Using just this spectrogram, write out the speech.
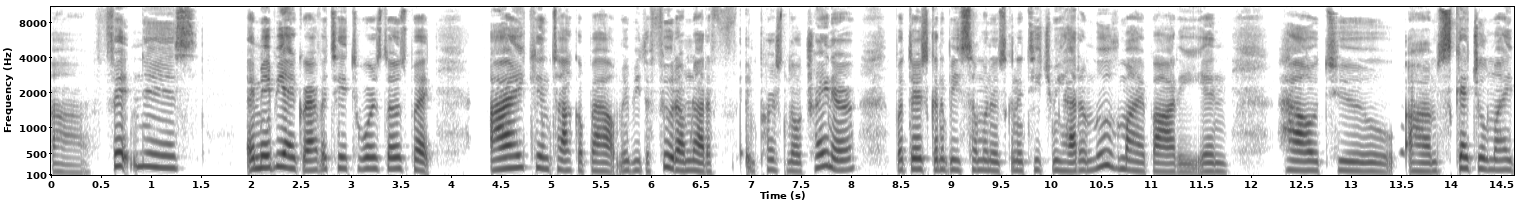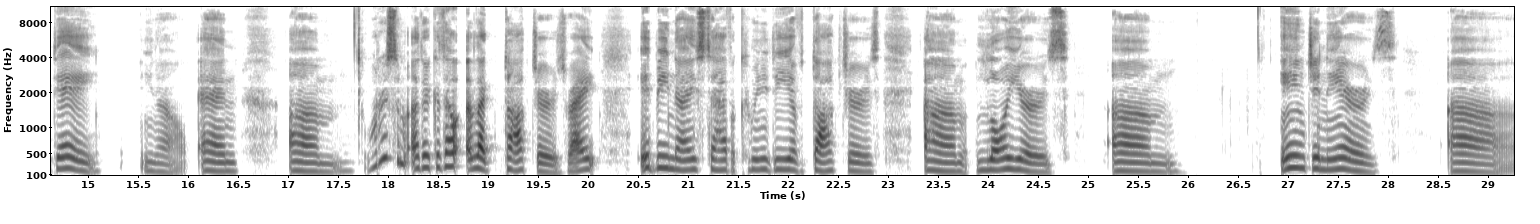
uh fitness, and maybe I gravitate towards those, but I can talk about maybe the food. I'm not a, a personal trainer, but there's going to be someone who's going to teach me how to move my body and how to um, schedule my day, you know, and um, what are some other, because like doctors, right? It'd be nice to have a community of doctors, um, lawyers, um, engineers, uh,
